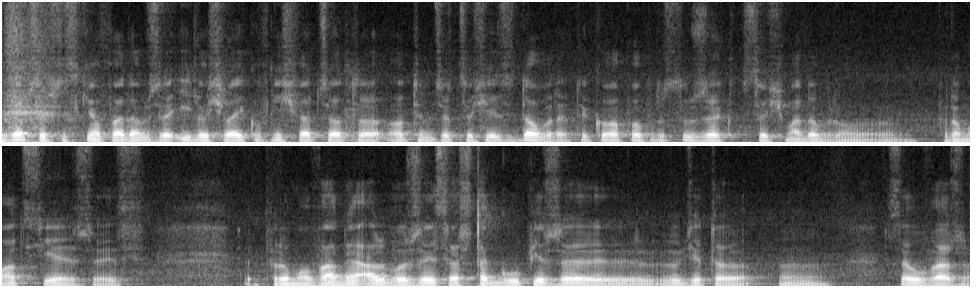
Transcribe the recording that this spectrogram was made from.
zawsze wszystkim opowiadam, że ilość lajków nie świadczy o, to, o tym, że coś jest dobre, tylko po prostu, że coś ma dobrą promocję, że jest promowane, albo że jest aż tak głupie, że ludzie to y, zauważą.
